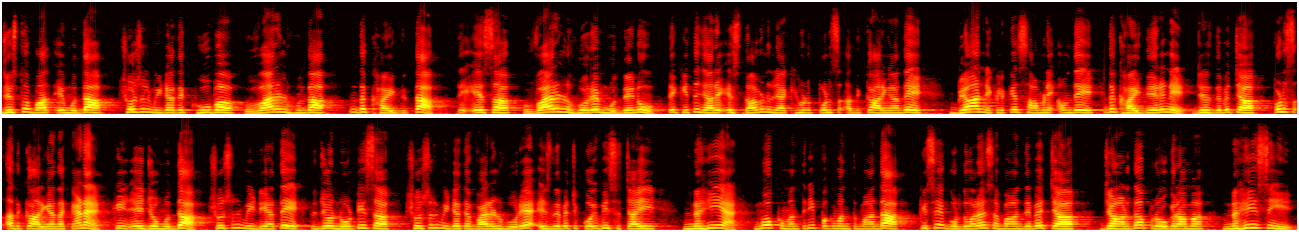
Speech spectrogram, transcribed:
ਜਿਸ ਤੋਂ ਬਾਅਦ ਇਹ ਮੁੱਦਾ ਸੋਸ਼ਲ ਮੀਡੀਆ ਤੇ ਖੂਬ ਵਾਇਰਲ ਹੁੰਦਾ ਦਿਖਾਈ ਦਿੱਤਾ ਤੇ ਇਸ ਵਾਇਰਲ ਹੋ ਰਹੇ ਮੁੱਦੇ ਨੂੰ ਤੇ ਕੀਤੇ ਜਾ ਰਹੇ ਇਸ ਦਾਅਵੇ ਨੂੰ ਲੈ ਕੇ ਹੁਣ ਪੁਲਿਸ ਅਧਿਕਾਰੀਆਂ ਦੇ ਬਿਆਨ ਨਿਕਲ ਕੇ ਸਾਹਮਣੇ ਆਉਂਦੇ ਦਿਖਾਈ ਦੇ ਰਹੇ ਨੇ, ਜਿਸ ਦੇ ਵਿੱਚ ਪੁਲਿਸ ਅਧਿਕਾਰੀਆਂ ਦਾ ਕਹਿਣਾ ਹੈ ਕਿ ਇਹ ਜੋ ਮੁੱਦਾ ਸੋਸ਼ਲ ਮੀਡੀਆ ਤੇ ਤੇ ਜੋ ਨੋਟਿਸ ਸੋਸ਼ਲ ਮੀਡੀਆ ਤੇ ਵਾਇਰਲ ਹੋ ਰਿਹਾ, ਇਸ ਦੇ ਵਿੱਚ ਕੋਈ ਵੀ ਸਚਾਈ ਨਹੀਂ ਹੈ। ਮੁੱਖ ਮੰਤਰੀ ਭਗਵੰਤ ਮਾਨ ਦਾ ਕਿਸੇ ਗੁਰਦੁਆਰੇ ਸਭਾਨ ਦੇ ਵਿੱਚ ਜਾਣ ਦਾ ਪ੍ਰੋਗਰਾਮ ਨਹੀਂ ਸੀ।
